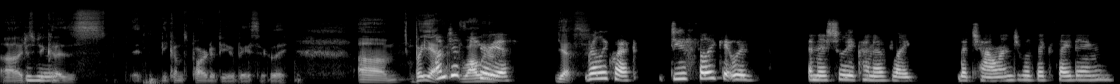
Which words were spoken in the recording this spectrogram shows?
uh, just Mhm. because it becomes part of you, basically. Um, but yeah, I'm just while we were- curious, yes. really quick. Do you feel like it was initially kind of like the challenge was exciting?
